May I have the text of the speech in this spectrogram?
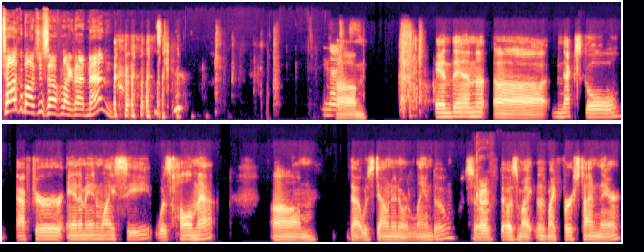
talk about yourself like that, man. nice. um and then uh next goal after anime nyc was hallmat um that was down in orlando so Okay. that was my that was my first time there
